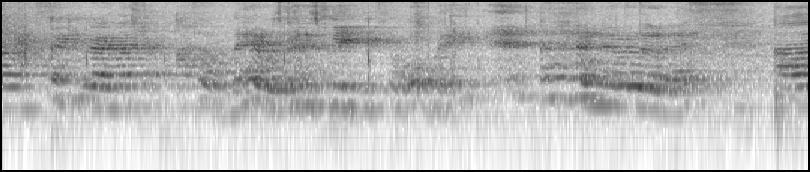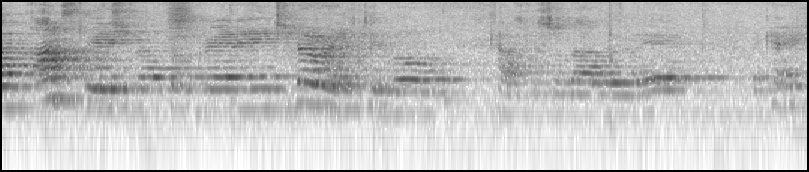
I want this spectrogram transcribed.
Um, thank you very much. I thought Mayor was going to speak before me. Nevertheless, um, I'm Spish, I'm from Greenwich, no relative of Councillor Shabab over there. Okay.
